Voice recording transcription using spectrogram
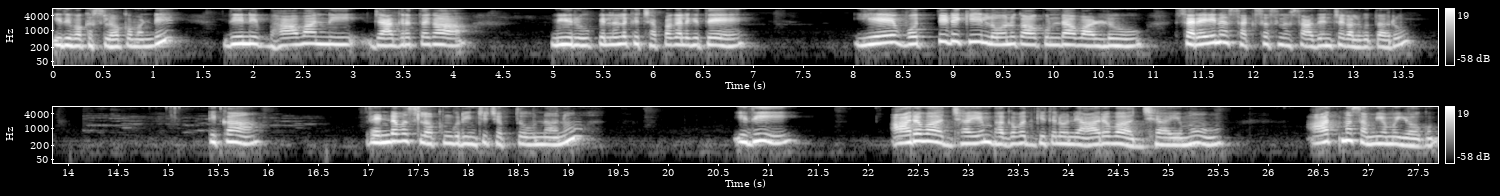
ఇది ఒక శ్లోకం అండి. దీని భావాన్ని జాగ్రత్తగా మీరు పిల్లలకి చెప్పగలిగితే ఏ ఒత్తిడికి లోను కాకుండా వాళ్ళు సరైన సక్సెస్ను సాధించగలుగుతారు. ఇక రెండవ శ్లోకం గురించి చెప్తూ ఉన్నాను. ఇది ఆరవ అధ్యాయం భగవద్గీతలోని ఆరవ అధ్యాయము ఆత్మ సంయమ యోగం.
